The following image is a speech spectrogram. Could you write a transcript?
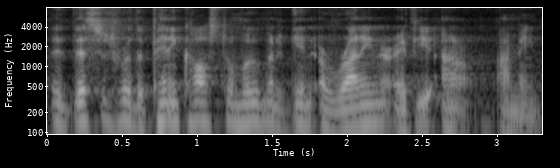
This is where the Pentecostal movement again are running. Or if you, I, I mean,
